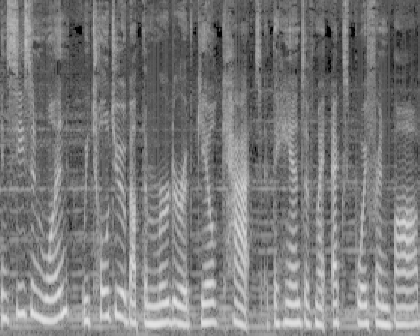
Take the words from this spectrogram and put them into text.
In season one, we told you about the murder of Gail Katz at the hands of my ex boyfriend, Bob.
